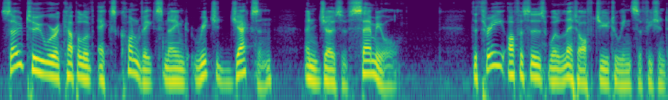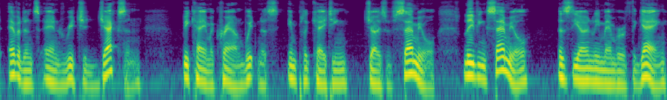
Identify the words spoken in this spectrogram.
So too were a couple of ex convicts named Richard Jackson and Joseph Samuel. The three officers were let off due to insufficient evidence, and Richard Jackson became a Crown witness implicating Joseph Samuel, leaving Samuel, as the only member of the gang,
